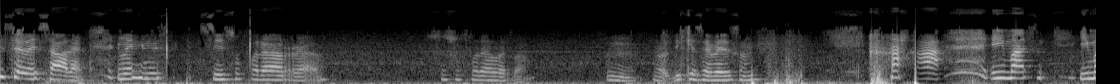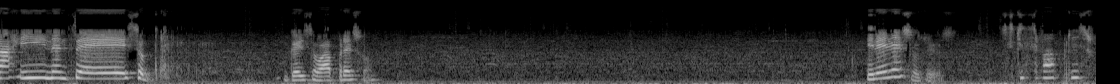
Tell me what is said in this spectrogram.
Que se besaran. Imagínense si eso fuera real. Si eso fuera verdad. Mm, no, dije que se besan. Imag- imagínense eso. Ok, se va preso. Miren eso, Dios. Es que se va preso.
